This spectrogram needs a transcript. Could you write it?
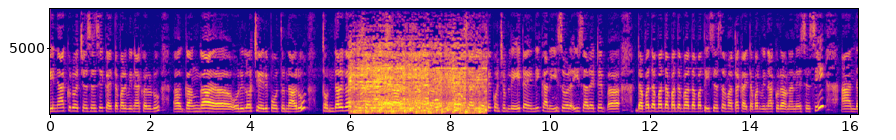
వినాయకుడు వచ్చేసేసి కైతపరి వినాయకుడు గంగా ఒడిలో చేరిపోతున్నారు. తొందరగా ఈసారి అయితే కొంచెం లేట్ అయింది. కానీ ఈసారి ఈసారి అయితే ఆ, దబ దబ దబ దబ దబ తీసేస్తారన్నమాట కైతపరి వినాయకుడు అని అనేసి అండ్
